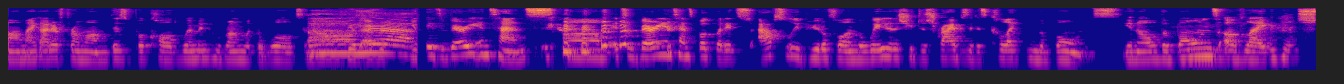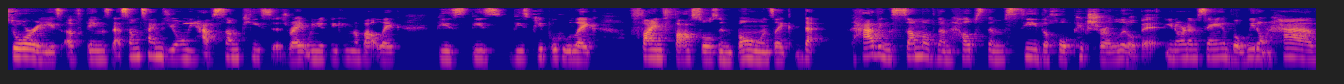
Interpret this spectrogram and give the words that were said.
um, I got it from um, this book called Women Who Run with the Wolves. And I don't know if Oh, ever- yeah. you- it's very intense. Um, it's a very intense book, but it's absolutely beautiful. And the way that she describes it is collecting the bones, you know, the bones of like Mhm. stories of things that sometimes you only have some pieces, right? When you're thinking about like these, these, these people who like find fossils and bones, like that, having some of them helps them see the whole picture a little bit. You know what I'm saying? But we don't have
